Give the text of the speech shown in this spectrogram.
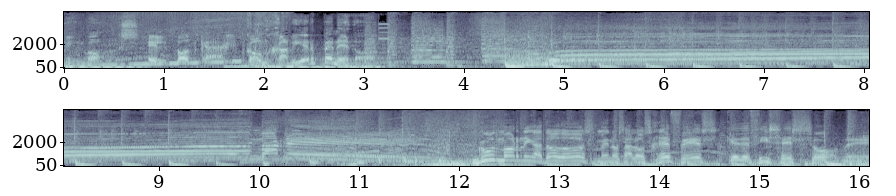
Morning Box, el podcast con Javier Penedo. Good morning a todos, menos a los jefes que decís eso de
